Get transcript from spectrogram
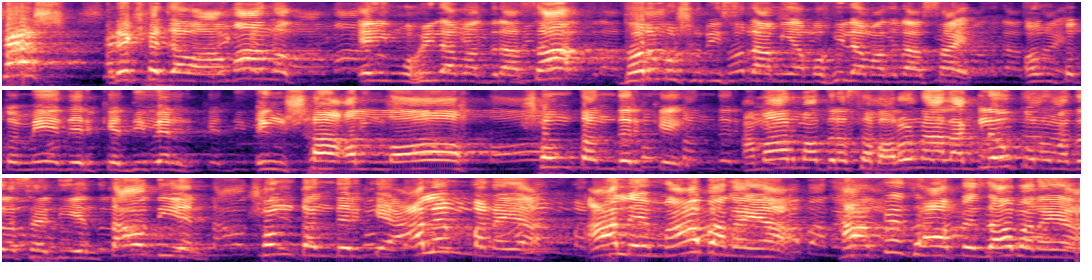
শেষ রেখে যাওয়া আমানত এই মহিলা মাদ্রাসা, ধর্মসুর ইসলামিয়া মহিলা মাদ্রাসায় অন্তত মেয়েদেরকে দিবেন। ইনশাআল্লাহ সন্তানদেরকে আমার মাদ্রাসা ভালো না লাগলেও কোন মাদ্রাসায় দিয়েন, তাও দিয়েন। সন্তানদেরকে আলেম বানায়া, আলেমা বানায়া, হাফেজ হাফেজা বানায়া।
